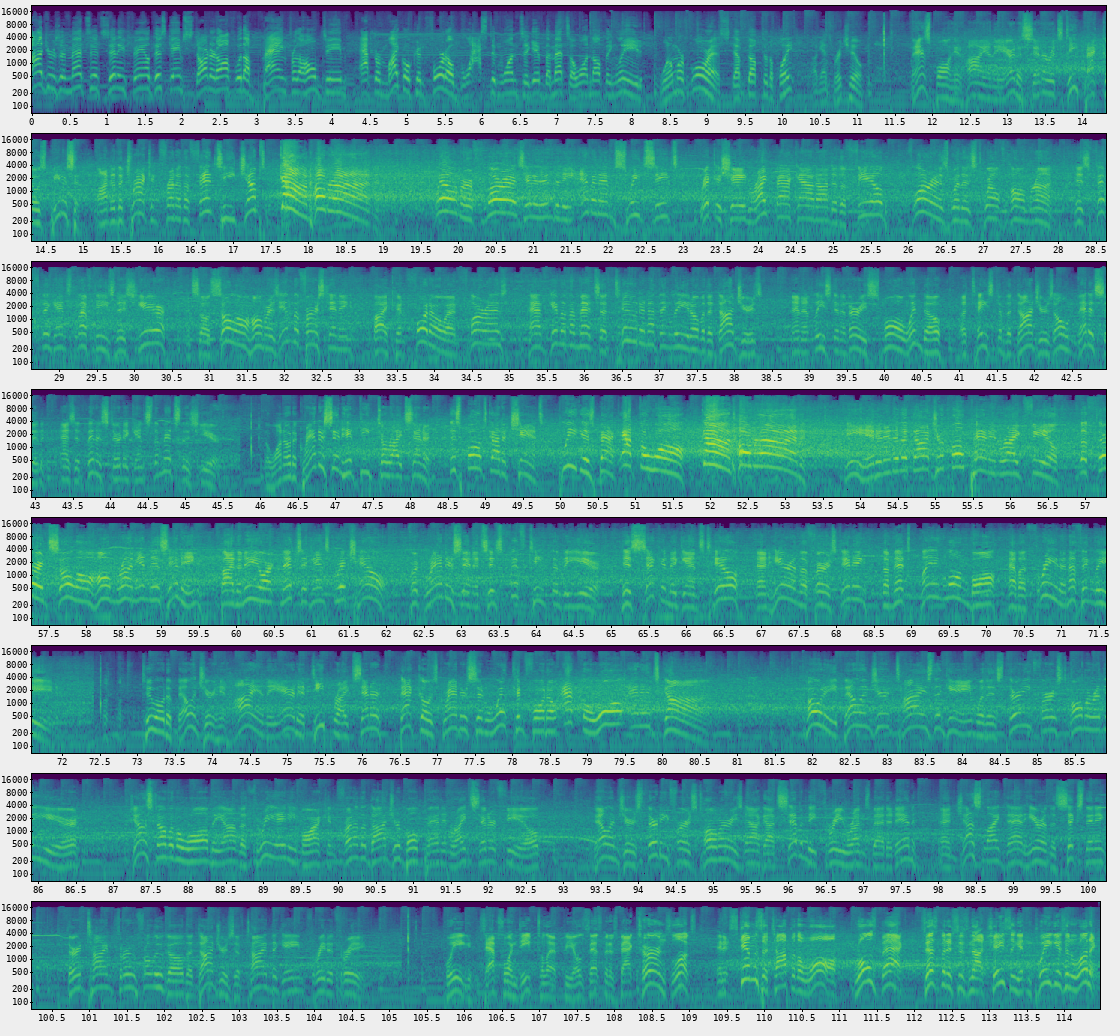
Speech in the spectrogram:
Dodgers and Mets at Citi Field. This game started off with a bang for the home team after Michael Conforto blasted one to give the Mets a 1 0 lead. Wilmer Flores stepped up to the plate against Rich Hill. Fastball hit high in the air to center. It's deep. Back goes Pederson. Onto the track in front of the fence. He jumps. Gone. Home run. Wilmer Flores hit it into the M&M Suite seats. Ricocheted right back out onto the field. Flores with his 12th home run, his fifth against lefties this year. And so solo homers in the first inning by Conforto and Flores have given the Mets a 2 to nothing lead over the Dodgers. And at least in a very small window, a taste of the Dodgers' own medicine as administered against the Mets this year. The 1 0 to Granderson hit deep to right center. This ball's got a chance. Puig is back at the wall. Gone! Home run! He hit it into the Dodger bullpen in right field. The third solo home run in this inning by the New York Mets against Rich Hill. For Granderson, it's his 15th of the year, his second against Hill, and here in the first inning, the Mets playing long ball have a 3 to nothing lead. 2-0 to Bellinger, hit high in the air to deep right center. Back goes Granderson with Conforto at the wall, and it's gone. Cody Bellinger ties the game with his 31st homer of the year, just over the wall beyond the 380 mark in front of the Dodger bullpen in right center field. Bellinger's 31st homer. He's now got 73 runs batted in. And just like that, here in the sixth inning, third time through for Lugo, the Dodgers have tied the game 3 to 3. Puig zaps one deep to left field. Cespedes back, turns, looks, and it skims the top of the wall, rolls back. Cespedes is not chasing it, and Puig isn't running.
